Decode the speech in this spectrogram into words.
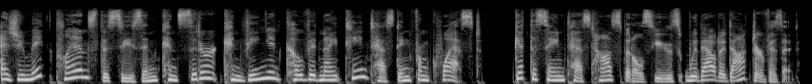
As you make plans this season, consider convenient COVID 19 testing from Quest. Get the same test hospitals use without a doctor visit.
